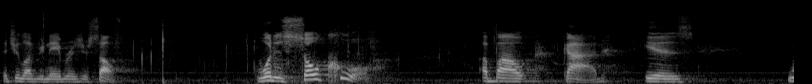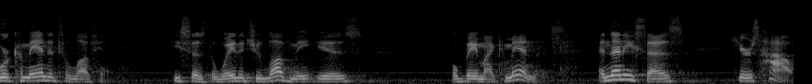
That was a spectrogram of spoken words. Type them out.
that you love your neighbor as yourself. What is so cool about God is we're commanded to love Him. He says, The way that you love me is obey my commandments. And then he says, Here's how.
